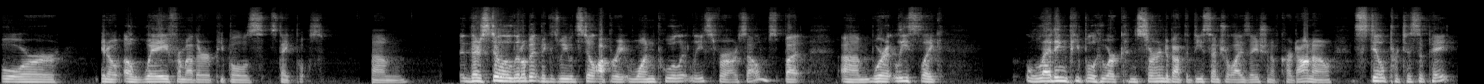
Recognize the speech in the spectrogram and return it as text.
or you know away from other people's stake pools. Um, there's still a little bit because we would still operate one pool at least for ourselves, but um, we're at least like letting people who are concerned about the decentralization of Cardano still participate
